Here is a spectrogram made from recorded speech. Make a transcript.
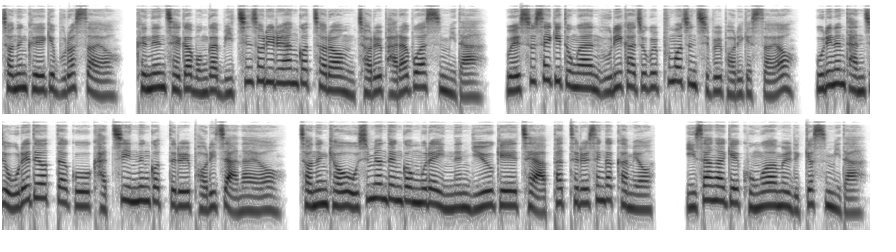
저는 그에게 물었어요. 그는 제가 뭔가 미친 소리를 한 것처럼 저를 바라보았습니다. 왜 수세기 동안 우리 가족을 품어준 집을 버리겠어요? 우리는 단지 오래되었다고 가치 있는 것들을 버리지 않아요. 저는 겨우 50년 된 건물에 있는 뉴욕의 제 아파트를 생각하며 이상하게 공허함을 느꼈습니다.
